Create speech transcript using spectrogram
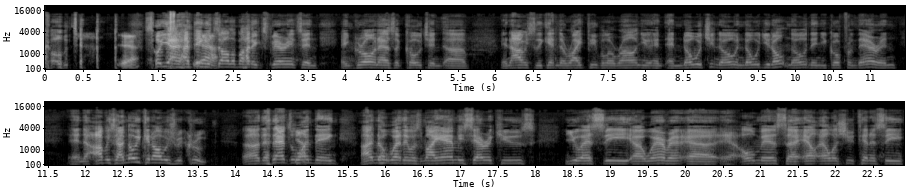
coach. yeah. so yeah, I think Yeah. it's all about experience and, and growing as a coach, and uh, and obviously getting the right people around you, and, and know what you know and know what you don't know. Then you go from there, and and uh, obviously I know he can always recruit. Uh, that, that's Yeah. one thing I know. Whether it was Miami, Syracuse. USC, uh, wherever, uh, uh, Ole Miss, uh, L- LSU, Tennessee,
